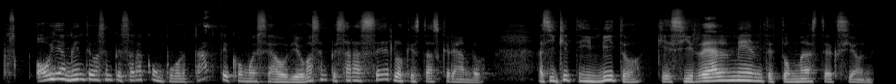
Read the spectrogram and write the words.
Pues obviamente vas a empezar a comportarte como ese audio, vas a empezar a hacer lo que estás creando. Así que te invito que si realmente tomaste acción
